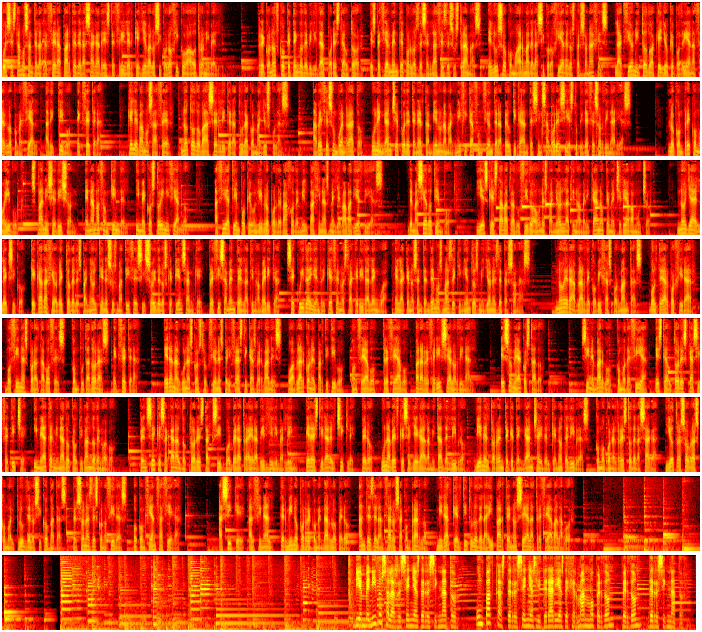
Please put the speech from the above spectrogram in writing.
Pues estamos ante la tercera parte de la saga de este thriller que lleva lo psicológico a otro nivel. Reconozco que tengo debilidad por este autor, especialmente por los desenlaces de sus tramas, el uso como arma de la psicología de los personajes, la acción y todo aquello que podrían hacerlo comercial, adictivo, etc. ¿Qué le vamos a hacer? No todo va a ser literatura con mayúsculas. A veces un buen rato, un enganche puede tener también una magnífica función terapéutica ante sinsabores y estupideces ordinarias. Lo compré como ebook, Spanish Edition, en Amazon Kindle, y me costó iniciarlo. Hacía tiempo que un libro por debajo de mil páginas me llevaba 10 días. Demasiado tiempo. Y es que estaba traducido a un español latinoamericano que me chiriaba mucho. No ya el léxico, que cada geolecto del español tiene sus matices y soy de los que piensan que, precisamente en Latinoamérica, se cuida y enriquece nuestra querida lengua, en la que nos entendemos más de 500 millones de personas. No era hablar de cobijas por mantas, voltear por girar, bocinas por altavoces, computadoras, etc. Eran algunas construcciones perifrásticas verbales, o hablar con el partitivo, onceavo, treceavo, para referirse al ordinal. Eso me ha costado. Sin embargo, como decía, este autor es casi fetiche, y me ha terminado cautivando de nuevo. Pensé que sacar al Dr. Starkseid volver a traer a Virgil y Merlin, era estirar el chicle, pero, una vez que se llega a la mitad del libro, viene el torrente que te engancha y del que no te libras, como con el resto de la saga, y otras obras como El Club de los Psicópatas, Personas Desconocidas, o Confianza Ciega. Así que, al final, termino por recomendarlo pero, antes de lanzaros a comprarlo, mirad que el título de la I parte no sea la treceava labor. Bienvenidos a las reseñas de Resignator, un podcast de reseñas literarias de Germán Mo Perdón, Perdón, de Resignator.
